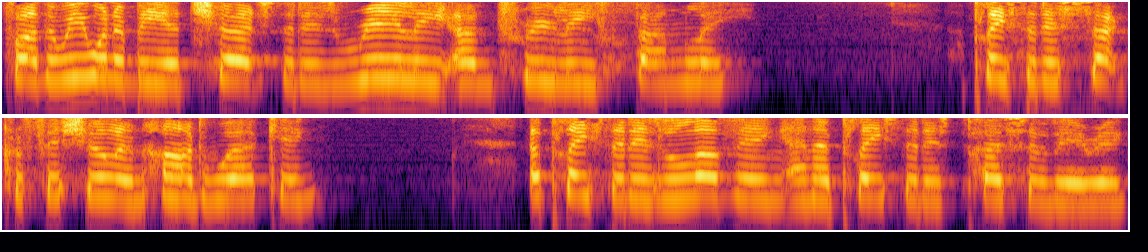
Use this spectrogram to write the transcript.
Father, we want to be a church that is really and truly family. A place that is sacrificial and hardworking, a place that is loving and a place that is persevering,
